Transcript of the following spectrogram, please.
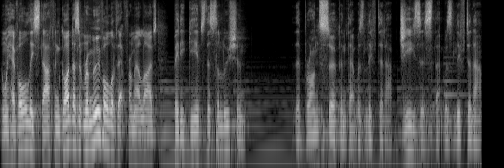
and we have all this stuff. And God doesn't remove all of that from our lives, but He gives the solution the bronze serpent that was lifted up, Jesus that was lifted up.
